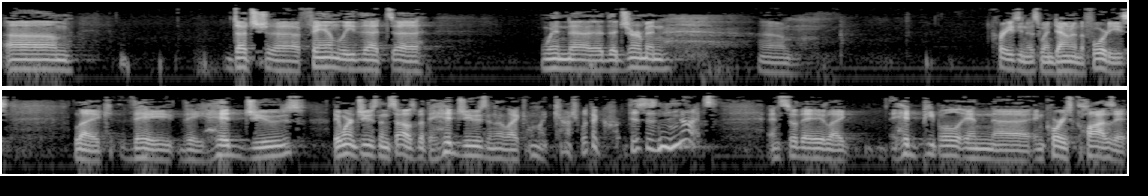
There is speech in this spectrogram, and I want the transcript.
um, Dutch uh, family that uh, when the German um, craziness went down in the 40s, like they they hid Jews. They weren't Jews themselves, but they hid Jews, and they're like, "Oh my gosh, what the? This is nuts!" And so they like hid people in uh, in Corrie's closet.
